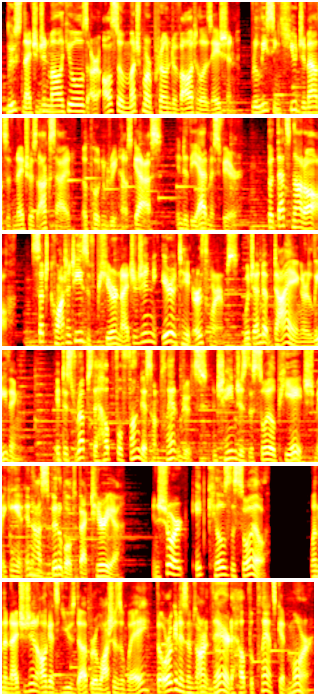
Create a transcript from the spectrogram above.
Loose nitrogen molecules are also much more prone to volatilization, releasing huge amounts of nitrous oxide, a potent greenhouse gas, into the atmosphere. But that's not all. Such quantities of pure nitrogen irritate earthworms, which end up dying or leaving. It disrupts the helpful fungus on plant roots and changes the soil pH, making it inhospitable to bacteria. In short, it kills the soil. When the nitrogen all gets used up or washes away, the organisms aren't there to help the plants get more,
